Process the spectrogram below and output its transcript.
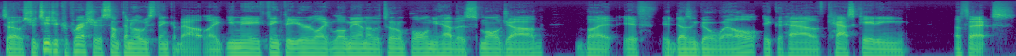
So strategic compression is something to always think about. Like you may think that you're like low man on the totem pole and you have a small job but if it doesn't go well, it could have cascading effects,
